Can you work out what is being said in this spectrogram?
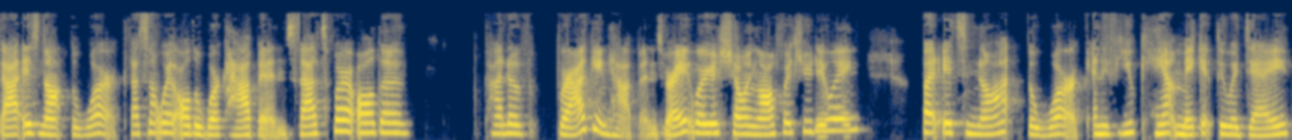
that is not the work. That's not where all the work happens. That's where all the kind of bragging happens, right? Where you're showing off what you're doing but it's not the work. And if you can't make it through a day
